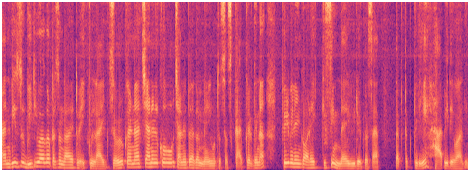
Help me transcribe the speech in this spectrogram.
एंड वीज वीडियो अगर पसंद आए तो एक लाइक ज़रूर करना चैनल को। चैनल पर अगर नहीं हो तो सब्सक्राइब कर देना। फिर मिलेंगे और एक किसी नए वीडियो के साथ। तब तक के लिए हैप्पी दिवाली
